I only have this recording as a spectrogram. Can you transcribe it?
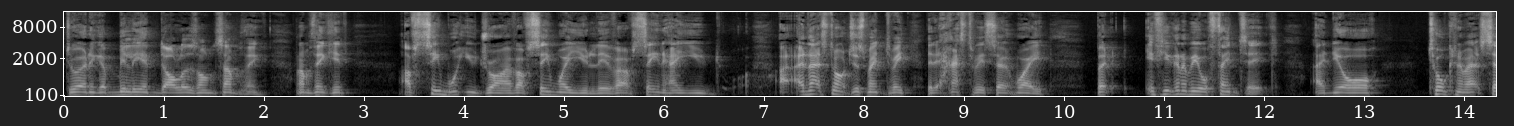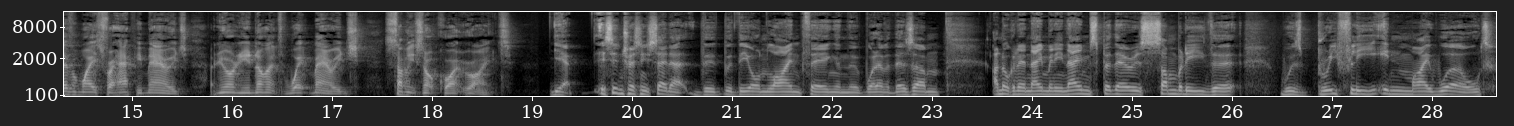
to earning a million dollars on something. And I'm thinking, I've seen what you drive, I've seen where you live, I've seen how you. And that's not just meant to be that it has to be a certain way, but if you're going to be authentic and you're talking about seven ways for a happy marriage and you're on your ninth wet marriage, something's not quite right. Yeah, it's interesting you say that the, with the online thing and the whatever. There's um, I'm not going to name any names, but there is somebody that was briefly in my world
